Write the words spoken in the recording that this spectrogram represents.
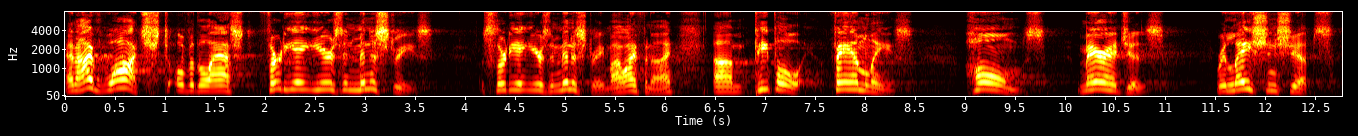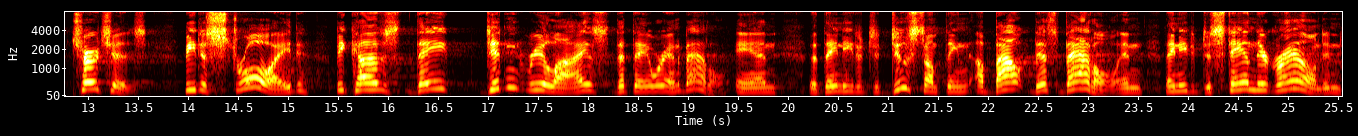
and I've watched over the last 38 years in ministries 38 years in ministry, my wife and I, um, people, families, homes, marriages, relationships, churches be destroyed because they didn't realize that they were in a battle and that they needed to do something about this battle. And they needed to stand their ground and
